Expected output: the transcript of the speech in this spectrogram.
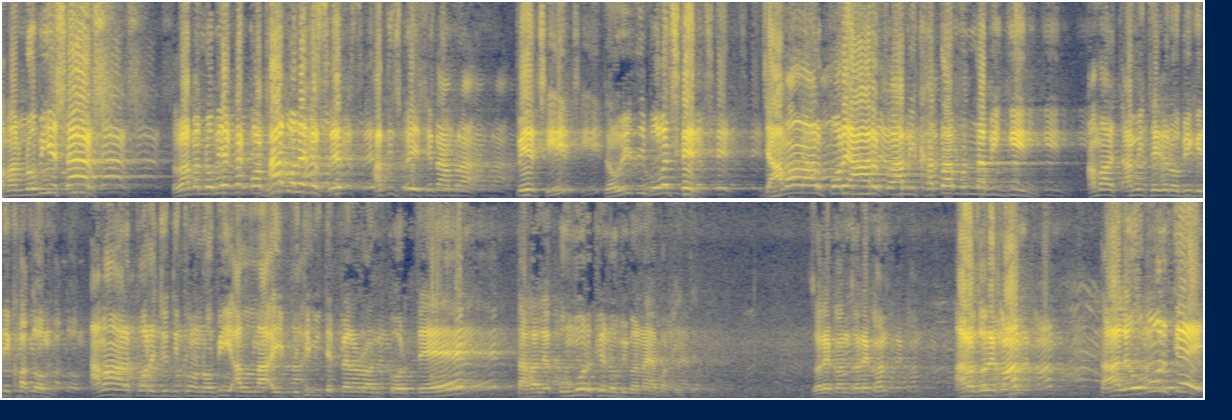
আমার নবী শেষ তবে আমার নবী একটা কথা বলে গেছেন হাদিস হয়ে সেটা আমরা পেয়েছি। নবীজি বলেছেন যে আমার পরে আর আমি খাতামুন নাবিগিন। আমার, আমি থেকে নবীগিরি খতম। আমার পরে যদি কোন নবী আল্লাহ এই পৃথিবীতে প্রেরণ করতে, তাহলে উমরকে নবী বানায় পাঠাইতেন। জোরে কন জোরে কন। আরও জোরে কন। তাহলে ওমরকে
